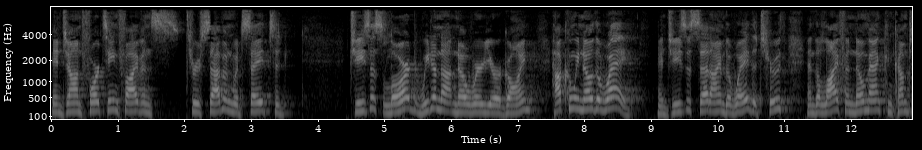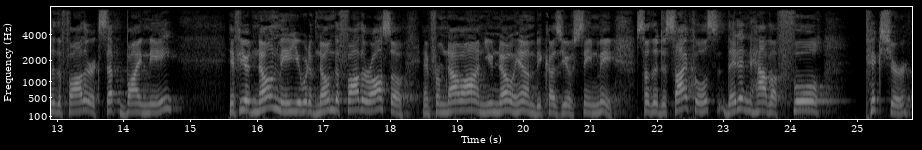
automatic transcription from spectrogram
in John 14, 5 and through 7 would say to Jesus, Lord, we do not know where you are going. How can we know the way? And Jesus said, I am the way, the truth, and the life, and no man can come to the Father except by me. If you had known me, you would have known the Father also, and from now on you know him because you have seen me. So the disciples, they didn't have a full picture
